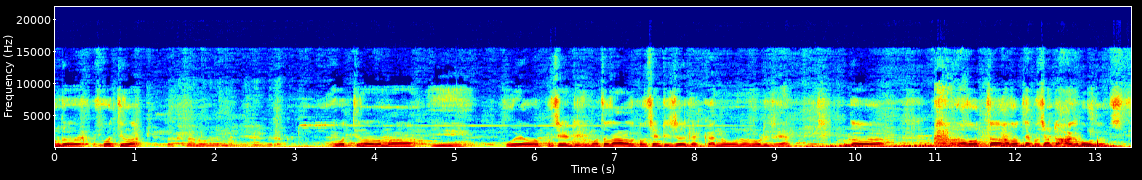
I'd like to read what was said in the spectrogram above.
ಒಂದು ಇವತ್ತಿನ ಇವತ್ತಿನ ನಮ್ಮ ಈ ಪರ್ಸೆಂಟೇಜ್ ಮತದಾನದ ಪರ್ಸೆಂಟೇಜ್ ಲೆಕ್ಕ ನಾವು ನೋಡಿದರೆ ಒಂದು ಅರವತ್ತು, ಅರವತ್ತೈದು ಪರ್ಸೆಂಟ್ ಆಗಬಹುದು ಅನಿಸುತ್ತೆ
